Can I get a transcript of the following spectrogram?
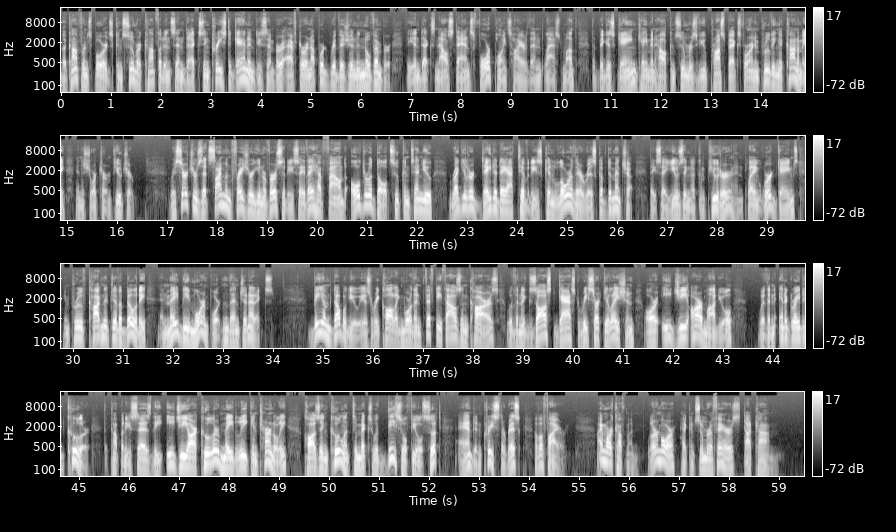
The Conference Board's Consumer Confidence Index increased again in December after an upward revision in November. The index now stands four points higher than last month. The biggest gain came in how consumers view prospects for an improving economy in the short term future. Researchers at Simon Fraser University say they have found older adults who continue regular day to day activities can lower their risk of dementia. They say using a computer and playing word games improve cognitive ability and may be more important than genetics. BMW is recalling more than 50,000 cars with an exhaust gas recirculation or EGR module with an integrated cooler. The company says the EGR cooler may leak internally, causing coolant to mix with diesel fuel soot and increase the risk of a fire. I'm Mark Huffman. Learn more at consumeraffairs.com.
